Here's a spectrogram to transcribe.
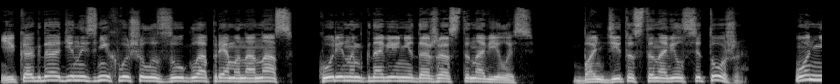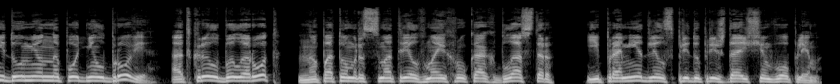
И когда один из них вышел из-за угла прямо на нас, Кори на мгновение даже остановилась. Бандит остановился тоже. Он недоуменно поднял брови, открыл было рот, но потом рассмотрел в моих руках бластер и промедлил с предупреждающим воплем.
